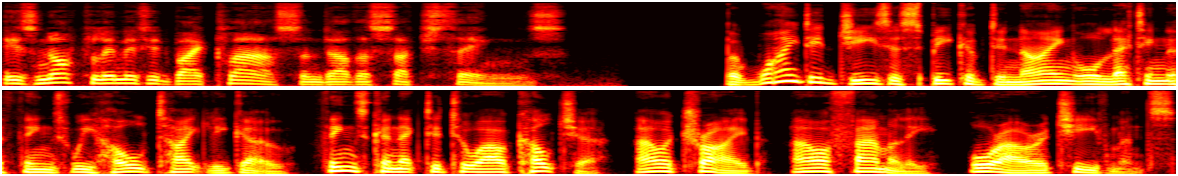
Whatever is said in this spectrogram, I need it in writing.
is not limited by class and other such things. But why did Jesus speak of denying or letting the things we hold tightly go, things connected to our culture, our tribe, our family, or our achievements?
